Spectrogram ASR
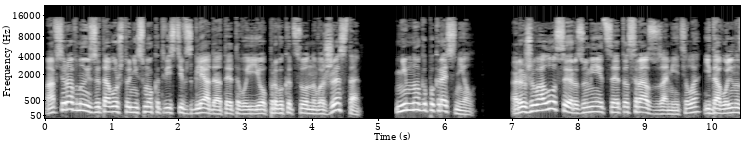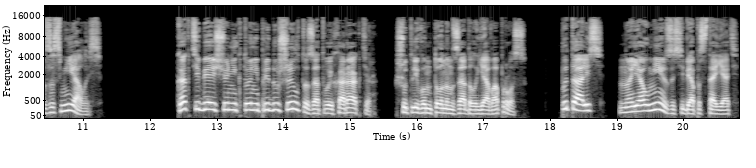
а все равно из-за того, что не смог отвести взгляда от этого ее провокационного жеста, немного покраснел. Рыжеволосая, разумеется, это сразу заметила и довольно засмеялась. «Как тебя еще никто не придушил-то за твой характер?» Шутливым тоном задал я вопрос. «Пытались, но я умею за себя постоять».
